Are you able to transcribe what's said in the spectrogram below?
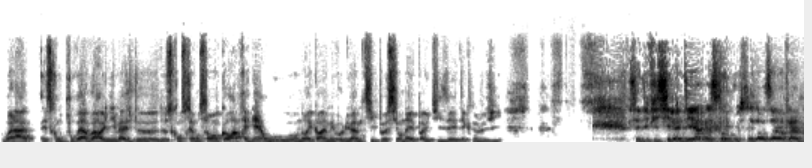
voilà, est-ce qu'on pourrait avoir une image de, de ce qu'on serait On serait encore après-guerre ou on aurait quand même évolué un petit peu si on n'avait pas utilisé les technologies? C'est difficile à dire parce qu'en plus, c'est dans un, enfin,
